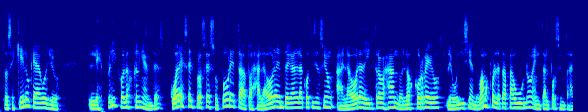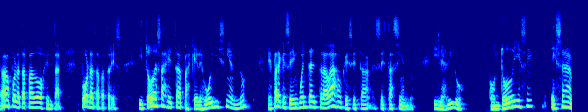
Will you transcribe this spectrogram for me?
Entonces, ¿qué es lo que hago yo? Le explico a los clientes cuál es el proceso por etapas a la hora de entregar la cotización, a la hora de ir trabajando en los correos, le voy diciendo, vamos por la etapa 1 en tal porcentaje, vamos por la etapa 2 en tal, por la etapa 3. Y todas esas etapas que les voy diciendo es para que se den cuenta el trabajo que se está, se está haciendo. Y les digo, con todo y ese, esa,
